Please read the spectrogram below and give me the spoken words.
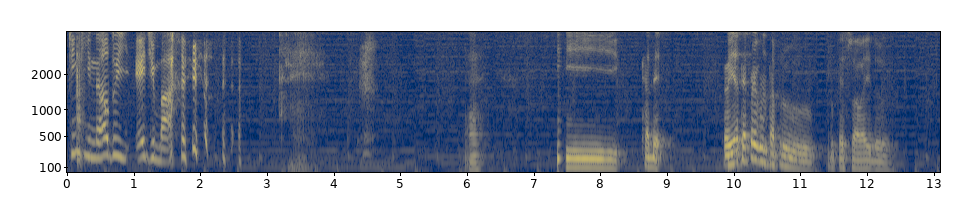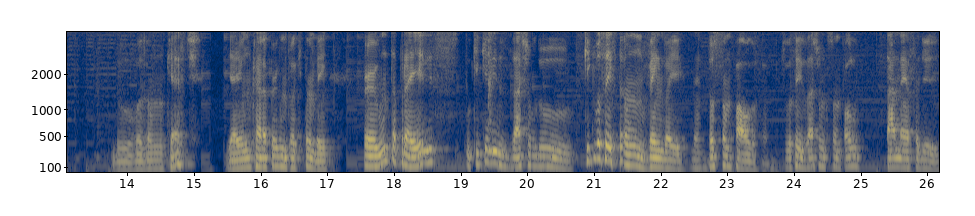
Quinquinaldo e Edmar. E. Cadê? Eu ia até perguntar pro, pro pessoal aí do. Do Vozão Cast. E aí um cara perguntou aqui também. Pergunta pra eles o que, que eles acham do. O que, que vocês estão vendo aí, né? Do São Paulo, cara. Se vocês acham que o São Paulo tá nessa de.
